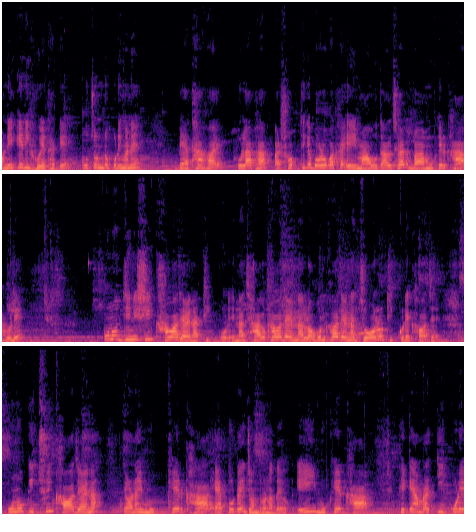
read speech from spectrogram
অনেকেরই হয়ে থাকে। প্রচণ্ড পরিমাণে ব্যথা হয়, ফোলা ভাব, আর সব থেকে বড় কথা এই মাউথ আলসার বা মুখের ঘা হলে কোনো জিনিসই খাওয়া যায় না ঠিক করে, না ঝাল খাওয়া যায়, না লবণ খাওয়া যায়, না জলও ঠিক করে খাওয়া যায়। কোনো কিছুই খাওয়া যায় না, কেননা এই মুখের ঘা এতটাই যন্ত্রণাদায়ক। এই মুখের ঘা থেকে আমরা কি করে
